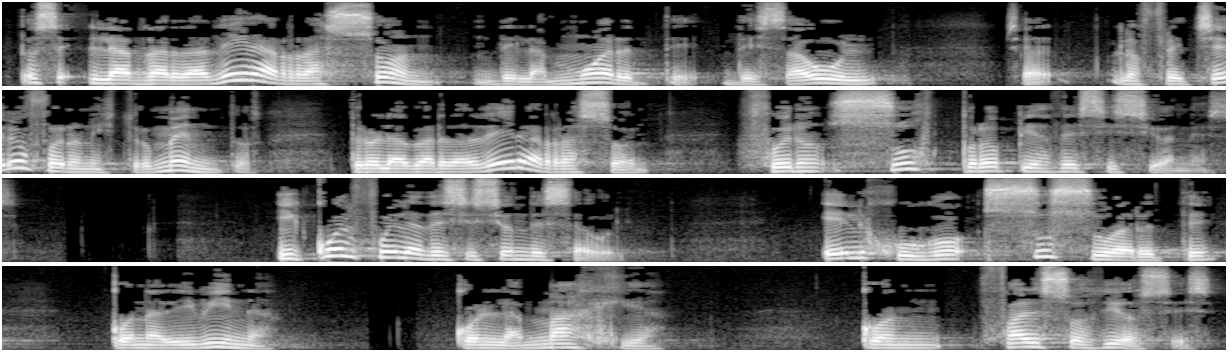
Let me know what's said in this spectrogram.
Entonces, la verdadera razón de la muerte de Saúl, o sea, los flecheros fueron instrumentos, pero la verdadera razón fueron sus propias decisiones. ¿Y cuál fue la decisión de Saúl? Él jugó su suerte con adivina, con la magia, con falsos dioses,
